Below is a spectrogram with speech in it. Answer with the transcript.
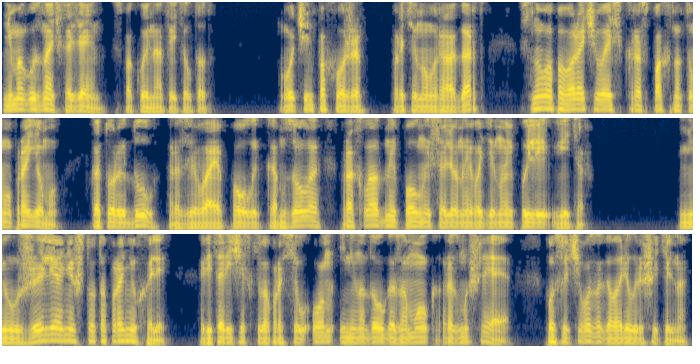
«Не могу знать, хозяин», — спокойно ответил тот. «Очень похоже», — протянул Раагард, снова поворачиваясь к распахнутому проему, в который дул, развивая полы камзола, прохладный, полный соленой водяной пыли ветер. «Неужели они что-то пронюхали?» — риторически вопросил он и ненадолго замолк, размышляя, после чего заговорил решительно.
